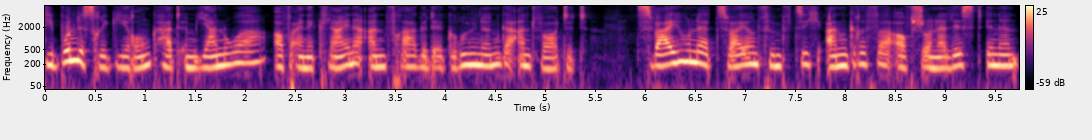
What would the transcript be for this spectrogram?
Die Bundesregierung hat im Januar auf eine kleine Anfrage der Grünen geantwortet 252 Angriffe auf Journalistinnen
